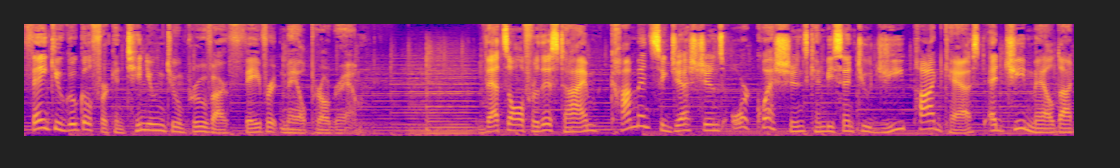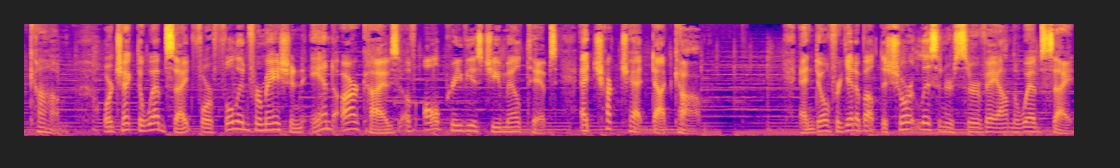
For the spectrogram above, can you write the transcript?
Thank you, Google, for continuing to improve our favorite mail program. That's all for this time. Comments, suggestions, or questions can be sent to gpodcast at gmail.com or check the website for full information and archives of all previous Gmail tips at chuckchat.com. And don't forget about the short listener survey on the website.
